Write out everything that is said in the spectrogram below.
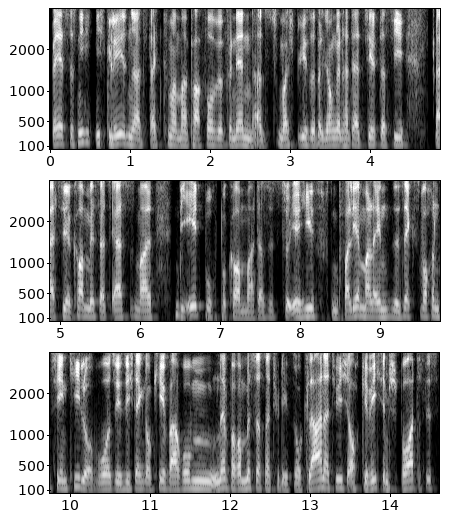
wer jetzt das nicht, nicht gelesen hat, vielleicht können wir mal ein paar Vorwürfe nennen. Also zum Beispiel Isabel Jongen hat erzählt, dass sie, als sie gekommen ist, als erstes Mal ein Diätbuch bekommen hat. Dass es zu ihr hieß, verlieren mal in sechs Wochen zehn Kilo, wo sie sich denkt, okay, warum, ne, warum ist das natürlich so? Klar, natürlich auch Gewicht im Sport, das ist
